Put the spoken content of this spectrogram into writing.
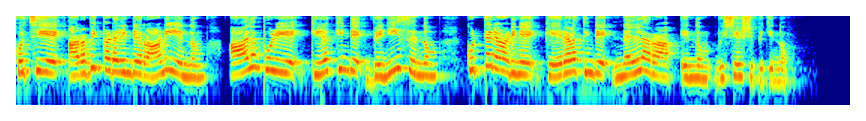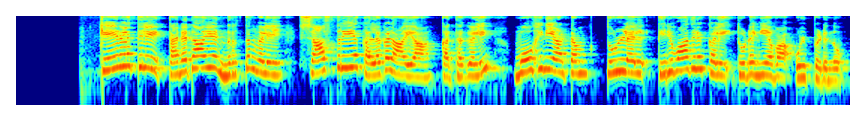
കൊച്ചിയെ അറബിക്കടലിന്റെ റാണി എന്നും ആലപ്പുഴയെ കിഴക്കിന്റെ വെനീസ് എന്നും കുട്ടനാടിനെ കേരളത്തിന്റെ നെല്ലറ എന്നും വിശേഷിപ്പിക്കുന്നു. കേരളത്തിലെ തനതായ നൃത്തങ്ങളിൽ ശാസ്ത്രീയ കലകളായ കഥകളി മോഹിനിയാട്ടം തുള്ളൽ തിരുവാതിരക്കളി തുടങ്ങിയവ ഉൾപ്പെടുന്നു.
